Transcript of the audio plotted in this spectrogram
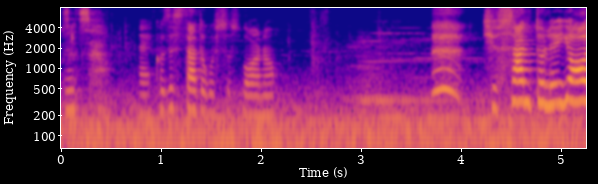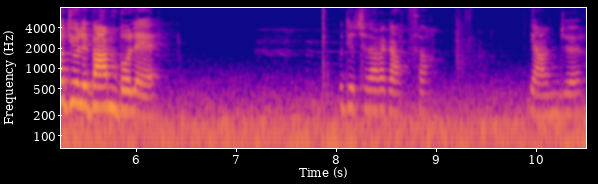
Sound? Eh, cos'è stato questo suono? Dio santo, le- io odio le bambole! Oddio, c'è la ragazza. Piange.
